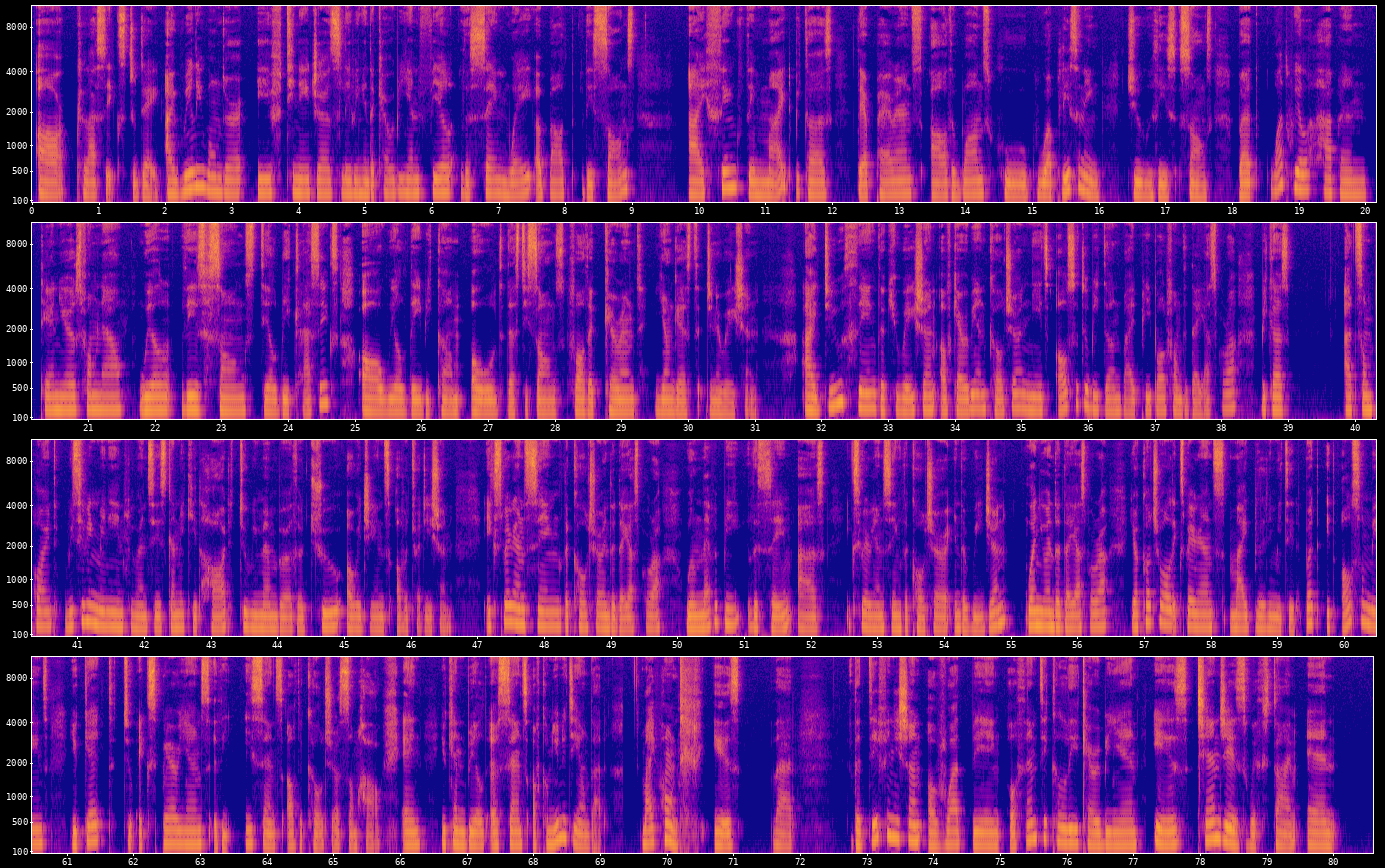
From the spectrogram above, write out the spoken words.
are classics today. I really wonder if teenagers living in the Caribbean feel the same way about these songs. I think they might because their parents are the ones who grew up listening to these songs. But what will happen 10 years from now? Will these songs still be classics or will they become old, dusty songs for the current youngest generation? I do think the curation of Caribbean culture needs also to be done by people from the diaspora because at some point, receiving many influences can make it hard to remember the true origins of a tradition. Experiencing the culture in the diaspora will never be the same as experiencing the culture in the region. When you're in the diaspora, your cultural experience might be limited, but it also means you get to experience the essence of the culture somehow, and you can build a sense of community on that. My point is that the definition of what being authentically Caribbean is changes with time and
